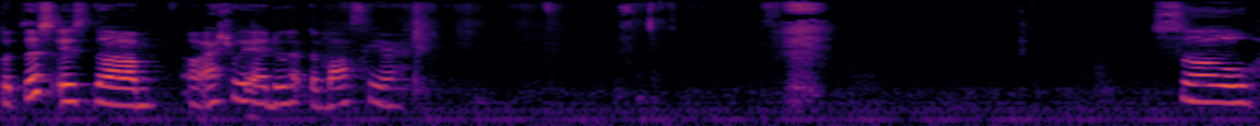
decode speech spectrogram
But this is the, oh actually I do have the box here. So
